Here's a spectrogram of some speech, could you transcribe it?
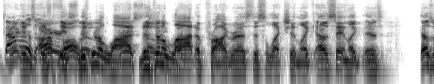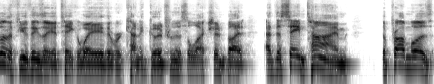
dominoes are it's, fault. There's been a lot. There's been a lot of progress this election. Like I was saying, like there's that was one of the few things I could take away that were kind of good from this election. But at the same time, the problem was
